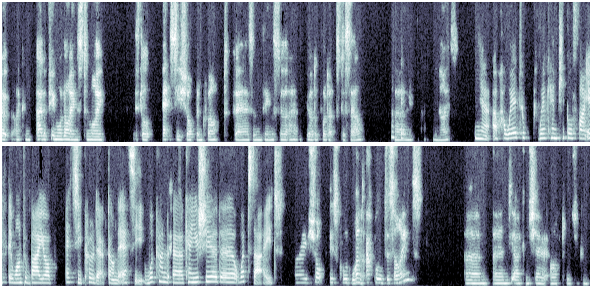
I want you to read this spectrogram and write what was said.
hope that I can add a few more lines to my little Etsy shop and craft fairs and things so that I have a few other products to sell. Okay. Um, nice. Yeah, uh, where to where can people find if they want to buy your Etsy product on the Etsy? What kind uh, can you share the website? My shop is called One Apple Designs. Um, and yeah, I can share it afterwards. You can,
